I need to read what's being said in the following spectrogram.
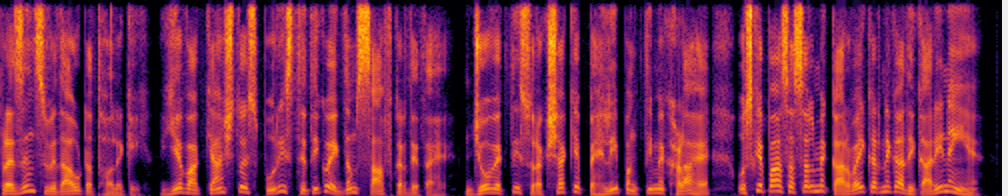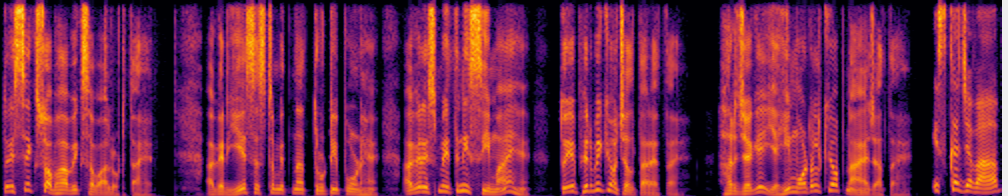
प्रेजेंस विदाउट अथॉरिटी ये वाक्यांश तो इस पूरी स्थिति को एकदम साफ़ कर देता है। जो व्यक्ति सुरक्षा के पहली पंक्ति में खड़ा है उसके पास असल में कार्रवाई करने का अधिकार ही नहीं है तो इससे एक स्वाभाविक सवाल उठता है। अगर ये सिस्टम इतना त्रुटिपूर्ण है अगर इसमें इतनी सीमाएँ हैं तो ये फिर भी क्यों चलता रहता है? हर जगह यही मॉडल क्यों अपनाया जाता है? इसका जवाब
